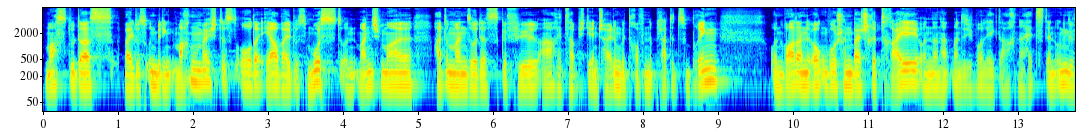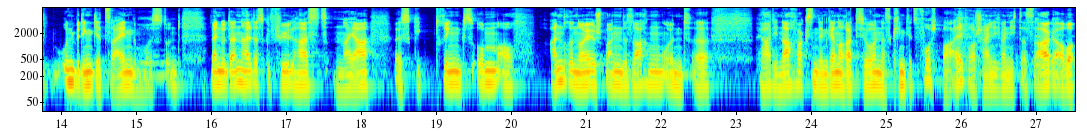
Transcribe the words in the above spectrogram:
Machst du das, weil du es unbedingt machen möchtest oder eher, weil du es musst? Und manchmal hatte man so das Gefühl, ach, jetzt habe ich die Entscheidung getroffen, eine Platte zu bringen und war dann irgendwo schon bei Schritt drei und dann hat man sich überlegt, ach, na, hätte es denn unbedingt jetzt sein gemusst. Und wenn du dann halt das Gefühl hast, naja, es gibt ringsum auch andere neue spannende Sachen und äh, ja, die nachwachsenden Generationen, das klingt jetzt furchtbar alt wahrscheinlich, wenn ich das sage, aber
